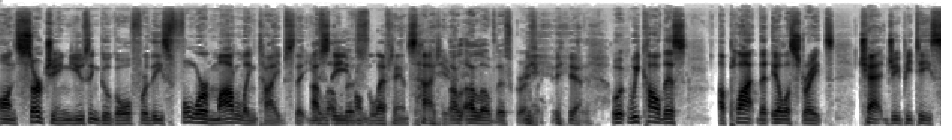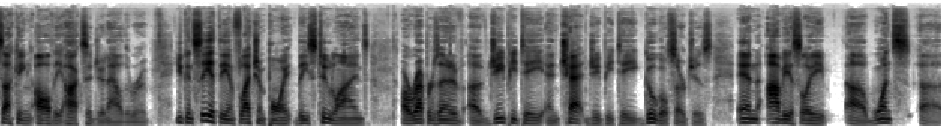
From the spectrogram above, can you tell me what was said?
on searching using Google for these four modeling types that you see this. on the left hand side here. I, I love this greatly. yeah. yeah. We call this a plot that illustrates chat gpt sucking all the oxygen out of the room you can see at the inflection point these two lines are representative of gpt and chat gpt google searches and obviously uh, once uh,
